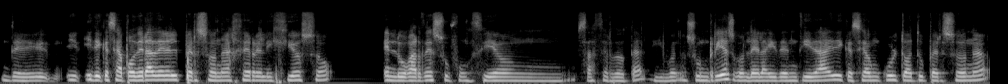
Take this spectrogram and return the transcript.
de, y, de que se apodera del personaje religioso en lugar de su función sacerdotal. Y bueno, es un riesgo de la identidad y de que sea un culto a tu persona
